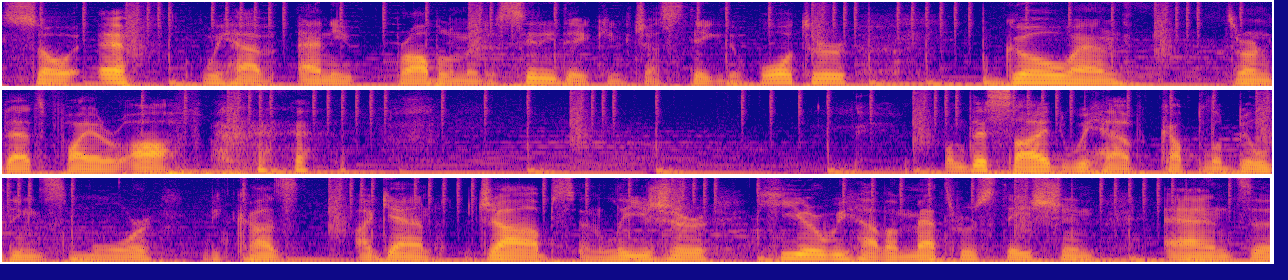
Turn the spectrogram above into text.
So if we have any problem in the city they can just take the water go and turn that fire off. On this side we have a couple of buildings more because again jobs and leisure. Here we have a metro station and uh,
